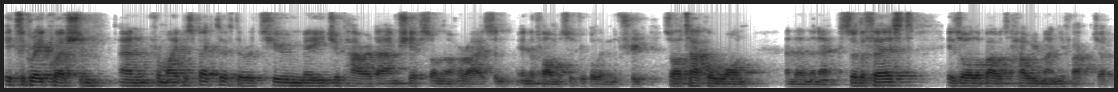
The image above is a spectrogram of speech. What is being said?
It's a great question. And from my perspective, there are two major paradigm shifts on the horizon in the pharmaceutical industry. So, I'll tackle one and then the next. So, the first is all about how we manufacture.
